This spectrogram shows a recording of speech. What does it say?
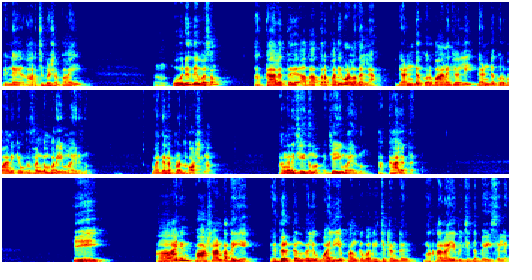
പിന്നെ ആർച്ച് ബിഷപ്പായി. ഒരു ദിവസം അക്കാലത്ത് അത് അത്ര പതിവുള്ളതല്ല. രണ്ട് കുർബാന ചൊല്ലി രണ്ട് കുർബാനയ്ക്കും പ്രസംഗം പറയുമായിരുന്നു. വചനപ്രഘോഷണം. അങ്ങനെ ചെയ്തു ചെയ്യുമായിരുന്നു അക്കാലത്ത്. ഈ ആര്യൻ പാഷാണ്ഡതയെ എതിർക്കുന്നതിൽ വലിയ പങ്ക് വഹിച്ചിട്ടുണ്ട് മഹാനായ വിശുദ്ധ ബേസിൽ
